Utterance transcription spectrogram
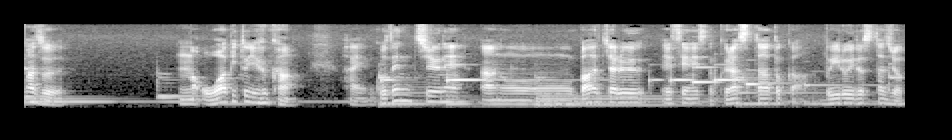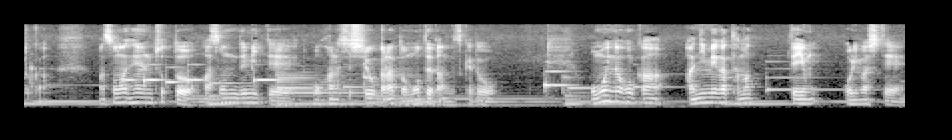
まずまあお詫びというかはい、午前中ね、あのーバーチャル SNS のクラスターとか V ロイドスタジオとか、あ、その辺ちょっと遊んでみてお話ししようかなと思ってたんですけど思いのほかアニメが溜まっておりまして、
